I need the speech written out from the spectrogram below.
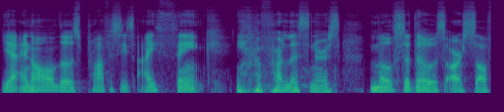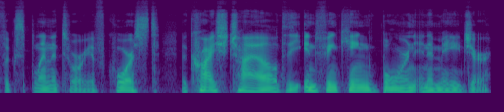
Yeah, and all those prophecies, I think, you know, for our listeners, most of those are self explanatory. Of course, the Christ child, the infant king born in a manger.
